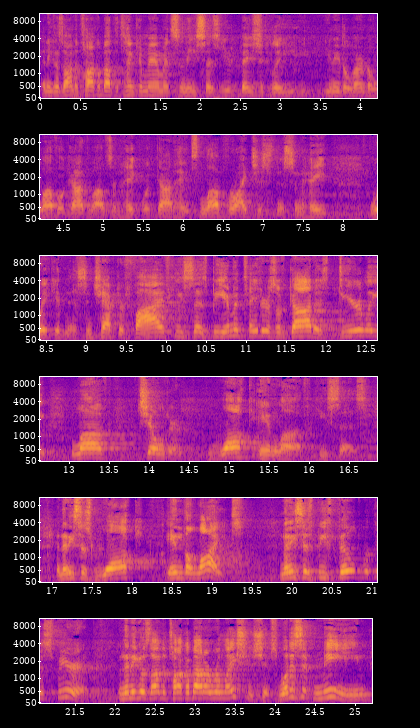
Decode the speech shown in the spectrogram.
And he goes on to talk about the Ten Commandments, and he says, you, basically, you need to learn to love what God loves and hate what God hates. Love righteousness and hate wickedness. In chapter 5, he says, Be imitators of God as dearly loved children. Walk in love, he says. And then he says, Walk in the light. And then he says, Be filled with the Spirit. And then he goes on to talk about our relationships. What does it mean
